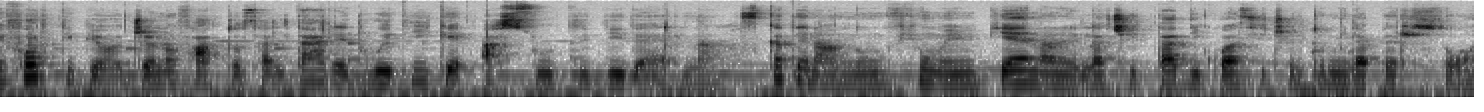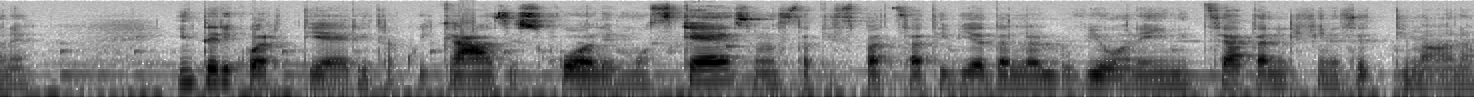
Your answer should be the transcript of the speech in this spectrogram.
Le forti piogge hanno fatto saltare due dighe a sud di Derna, scatenando un fiume in piena nella città di quasi 100.000 persone. Interi quartieri, tra cui case, scuole e moschee, sono stati spazzati via dall'alluvione iniziata nel fine settimana.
